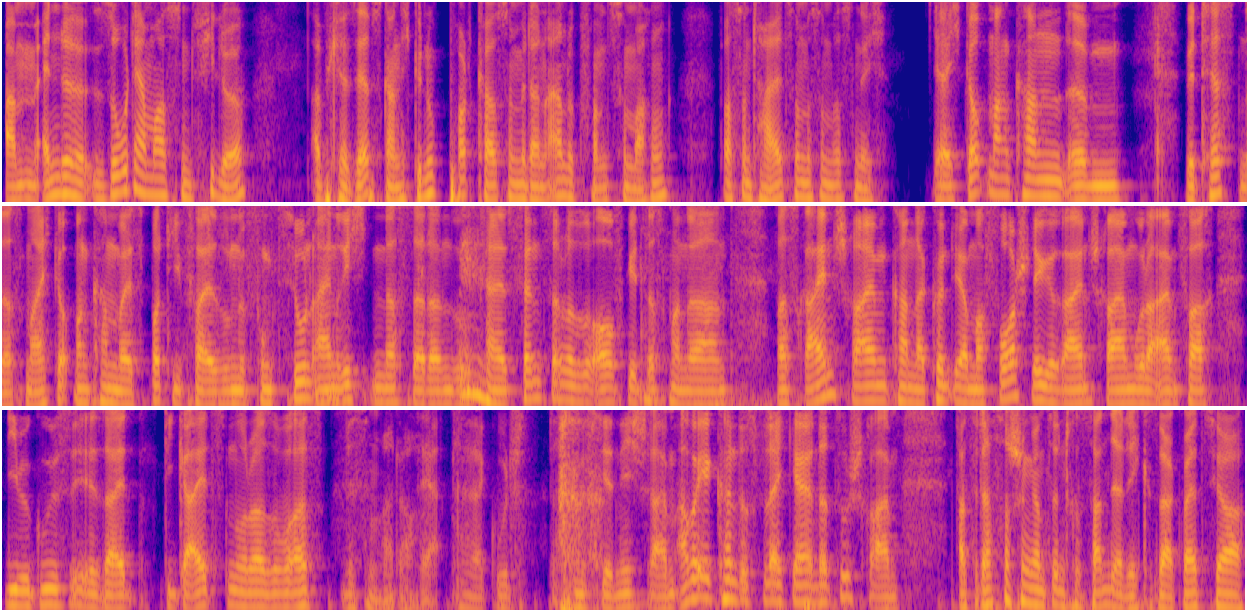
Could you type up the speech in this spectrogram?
am Ende so dermaßen viele, aber ich ja selbst gar nicht genug Podcasts, um mir da einen Eindruck von zu machen, was unterhaltsam ist und was nicht. Ja, ich glaube, man kann, ähm, wir testen das mal. Ich glaube, man kann bei Spotify so eine Funktion einrichten, dass da dann so ein kleines Fenster oder so aufgeht, dass man da was reinschreiben kann. Da könnt ihr ja mal Vorschläge reinschreiben oder einfach, liebe Grüße, ihr seid die geilsten oder sowas. Wissen wir doch. Ja, ja gut, das müsst ihr nicht schreiben. Aber ihr könnt das vielleicht gerne dazu schreiben. Also das war schon ganz interessant, ehrlich gesagt, weil es ja,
